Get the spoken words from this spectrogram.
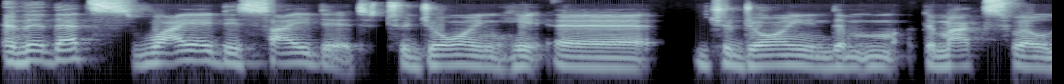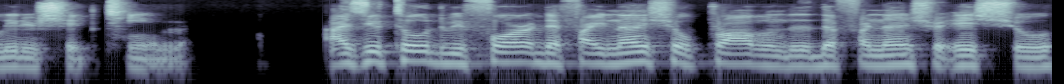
and then that's why I decided to join uh, to join the the Maxwell leadership team. As you told before, the financial problem, the, the financial issue,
